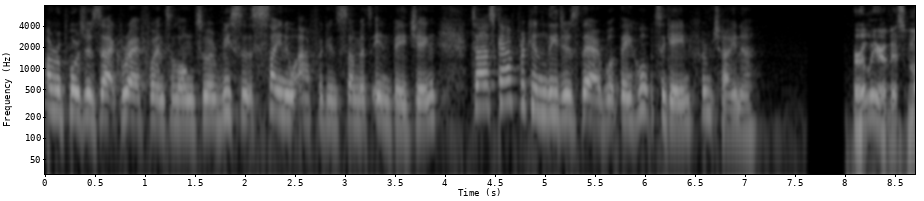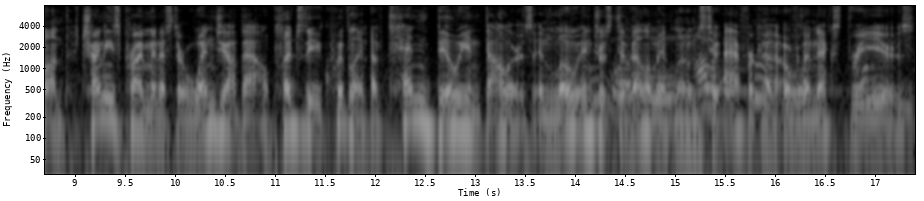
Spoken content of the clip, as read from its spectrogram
Our reporter Zach Reff went along to a recent Sino African summit in Beijing to ask African leaders there what they hope to gain from China. Earlier this month, Chinese Prime Minister Wen Jiabao pledged the equivalent of $10 billion in low interest development loans to Africa over the next three years.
